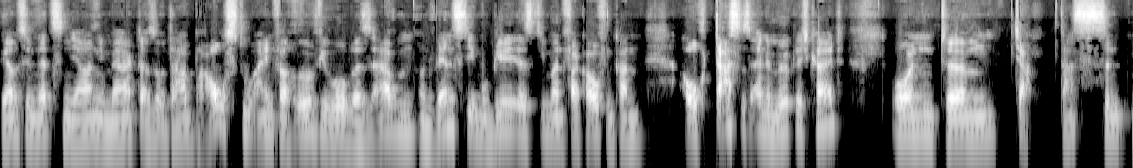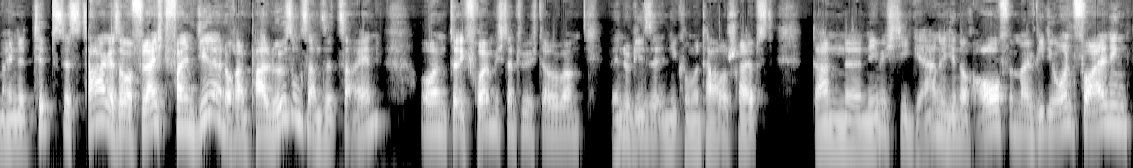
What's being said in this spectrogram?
wir haben es in den letzten Jahren gemerkt, also da brauchst du einfach irgendwie wo Reserven. Und wenn es die Immobilie ist, die man verkaufen kann, auch das ist eine Möglichkeit. Und ähm, tja, das sind meine Tipps des Tages. Aber vielleicht fallen dir ja noch ein paar Lösungsansätze ein. Und äh, ich freue mich natürlich darüber, wenn du diese in die Kommentare schreibst. Dann äh, nehme ich die gerne hier noch auf in meinem Video. Und vor allen Dingen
